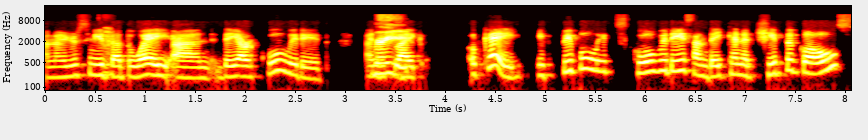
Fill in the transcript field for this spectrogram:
and are using it that way and they are cool with it and right. it's like okay if people it's cool with this and they can achieve the goals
